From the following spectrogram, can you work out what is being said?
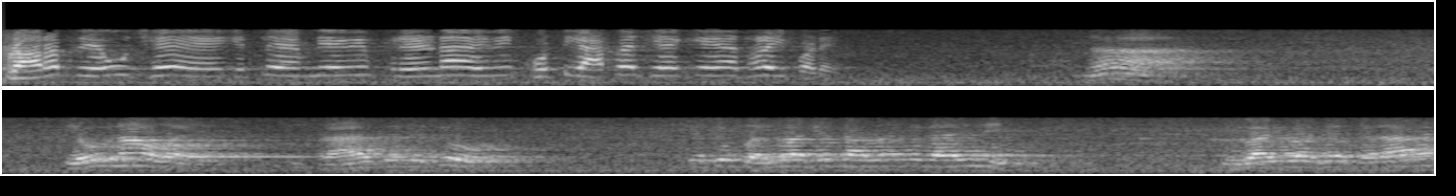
પ્રારબ્ધ એવું છે એટલે એમને એવી પ્રેરણા એવી ખોટી આપે છે કે અથડાઈ પડે. ના. એવું ના હોય. પ્રારબ્ધ એટલે શું? કે તું બનવા છે ચાલવાની ગાય નહીં. ઉગાડી વાગે ચલાય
